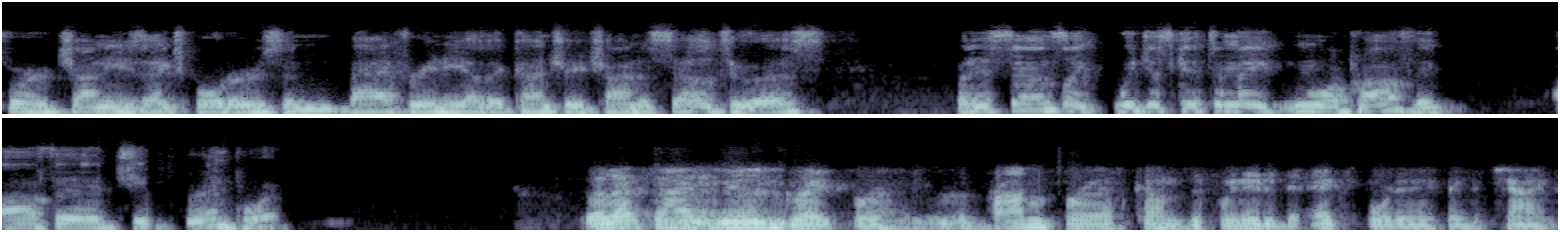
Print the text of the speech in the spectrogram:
for Chinese exporters and bad for any other country trying to sell to us. But it sounds like we just get to make more profit off a cheaper import. Well, that side is great for us. The problem for us comes if we needed to export anything to China.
